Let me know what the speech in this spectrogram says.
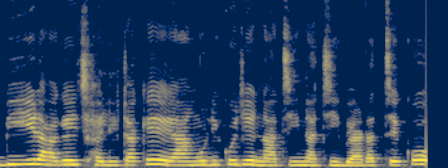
বিয়ের আগে ছেলেটাকে আঙুলি করে নাচি নাচি বেড়াচ্ছে গো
